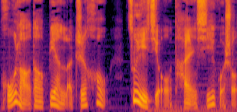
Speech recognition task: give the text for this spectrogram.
胡老道变了之后，醉酒叹息过，说：“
